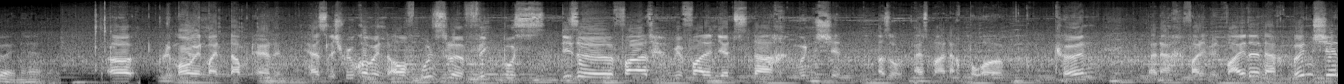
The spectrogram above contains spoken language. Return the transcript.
ด้วยนะฮะ Äh, guten Morgen, meine Damen und Herren. Herzlich willkommen auf unsere Flickbus. Diese Fahrt, wir fahren jetzt nach München. Also erstmal nach Köln, danach fahren wir weiter nach München.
